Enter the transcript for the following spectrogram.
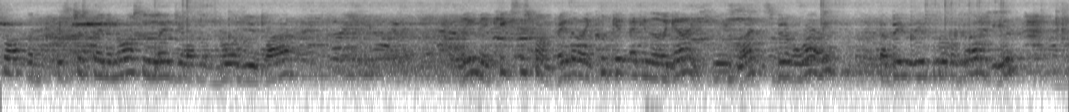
spot. It's just been a nice little edge on the Broadview player. I think they kicks this one, Peter. They could get back into the game. Jeez, mate, it's a bit of a worry. They'll be within four goals again. Very good kick.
